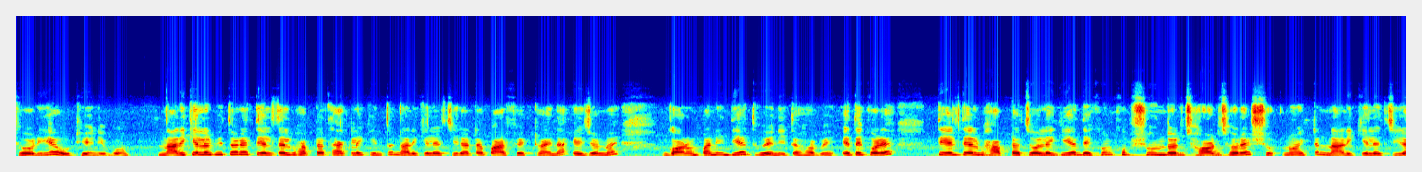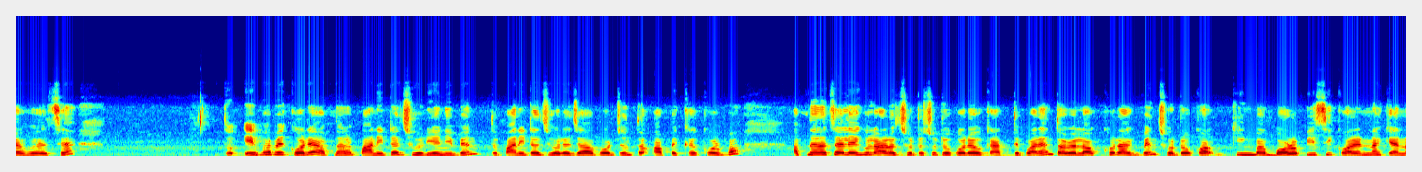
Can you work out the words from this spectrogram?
ঝরিয়ে উঠিয়ে নিব। নারিকেলের ভিতরে তেল তেল ভাবটা থাকলে কিন্তু নারিকেলের চিরাটা পারফেক্ট হয় না। এই জন্যই গরম পানি দিয়ে ধুয়ে নিতে হবে। এতে করে তেল তেল ভাবটা চলে গিয়ে দেখুন খুব সুন্দর ঝরঝরে শুকনো একটা নারিকেলের চিরা হয়েছে। তো এভাবে করে আপনারা পানিটা ঝরিয়ে নেবেন। তো পানিটা ঝরে যাওয়া পর্যন্ত অপেক্ষা করব। আপনারা চাইলে এগুলো আরও ছোট ছোট করেও কাটতে পারেন, তবে লক্ষ্য রাখবেন ছোট কিংবা বড় পিসই করেন না কেন,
